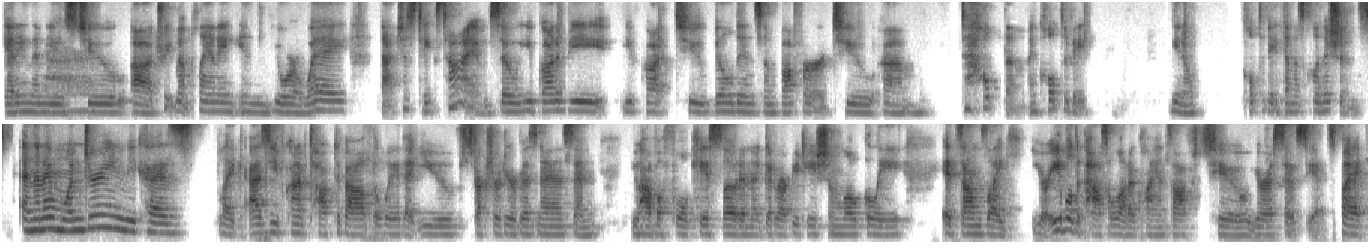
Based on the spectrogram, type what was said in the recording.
getting them used to uh, treatment planning in your way that just takes time. So you've got to be you've got to build in some buffer to um, to help them and cultivate you know cultivate them as clinicians. And then i'm wondering because like as you've kind of talked about the way that you've structured your business and you have a full caseload and a good reputation locally it sounds like you're able to pass a lot of clients off to your associates. But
